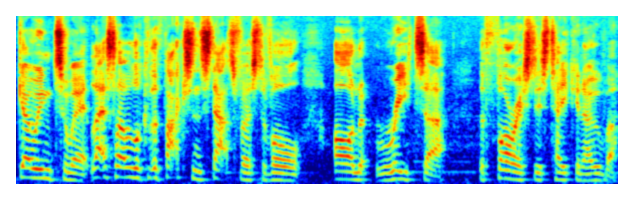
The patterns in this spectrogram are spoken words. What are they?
go into it. Let's have a look at the facts and stats, first of all, on Rita. The forest is taken over.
